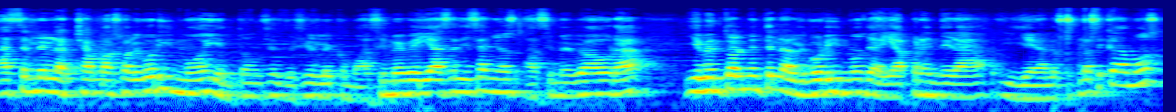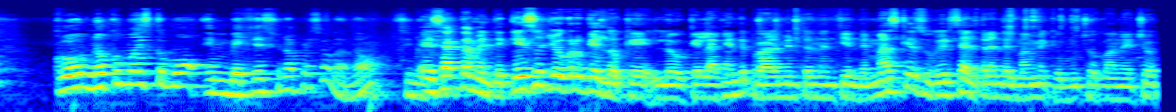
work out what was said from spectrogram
hacerle la chamba a su algoritmo y entonces decirle como así me veía hace 10 años, así me veo ahora y eventualmente el algoritmo de ahí aprenderá y era lo que platicábamos, no como es como envejece una persona, ¿no? Exactamente, que eso yo creo que es lo que, lo que la gente probablemente no entiende. Más que subirse al tren del mame, que muchos lo han hecho,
